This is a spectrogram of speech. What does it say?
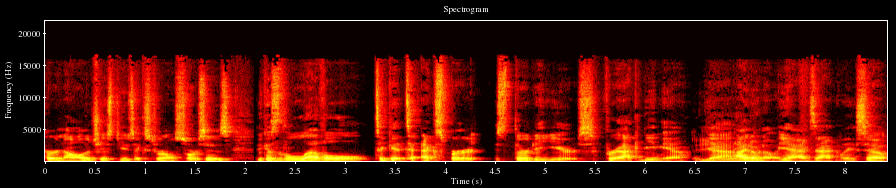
her knowledge, she has to use external sources because the level to get to expert is 30 years for academia. Yeah, yeah I don't know. Yeah, exactly. So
